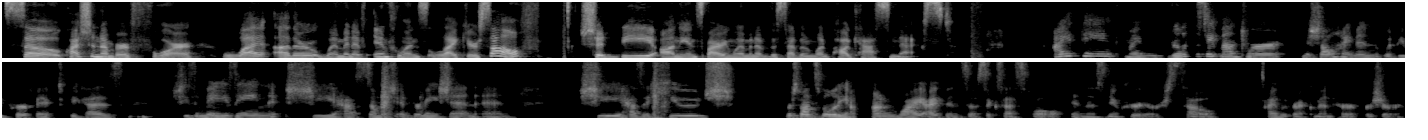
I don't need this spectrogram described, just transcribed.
So, question number 4, what other women of influence like yourself should be on the Inspiring Women of the 7-1 podcast next? I think my real estate mentor, Michelle Hyman, would be perfect because she's amazing. She has so much information and she has a huge responsibility on why I've been so successful in this new career. So I would recommend her for sure.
